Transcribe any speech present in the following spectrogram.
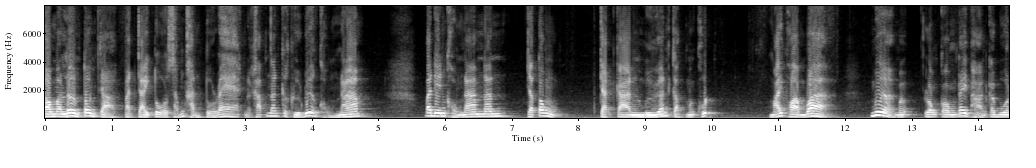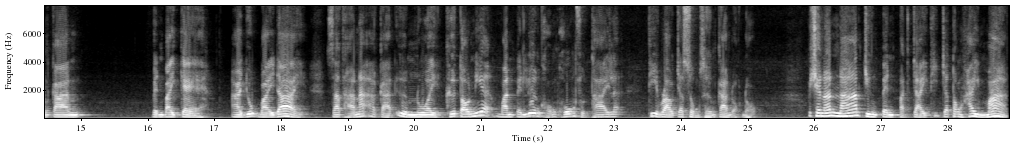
เรามาเริ่มต้นจากปัจจัยตัวสำคัญตัวแรกนะครับ นั่นก็คือเรื่องของน้ำประเด็นของน้ำนั้นจะต้องจัดการเหมือนกับมังคุด หมายความว่าเมื่อลองกองได้ผ่านกระบวนการเป็นใบแก่ อายุใบได้ สถานะอากาศเอื้อมหนวย คือตอนนี้มันเป็นเรื่องของโค้งสุดท้ายแล้วที่เราจะส่งเสริมการออกดอก เพราะฉะนั้นน้ำจึงเป็นปัจจัยที่จะต้องให้มาก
